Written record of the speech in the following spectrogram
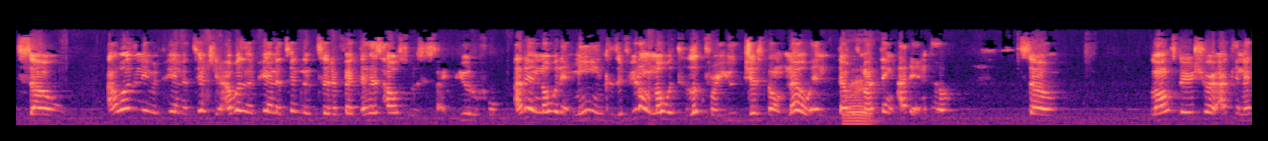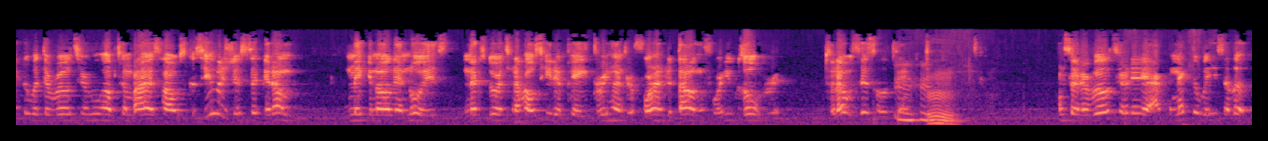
So I wasn't even paying attention. I wasn't paying attention to the fact that his house was just like beautiful. I didn't know what it means because if you don't know what to look for, you just don't know. And that was my thing. I didn't know. So, long story short, I connected with the realtor who helped him buy his house because he was just sick of them making all that noise next door to the house he didn't pay 300000 400000 for. He was over it. So that was his whole thing. Mhm. Mm. And so the realtor that I connected with, he said, "Look,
